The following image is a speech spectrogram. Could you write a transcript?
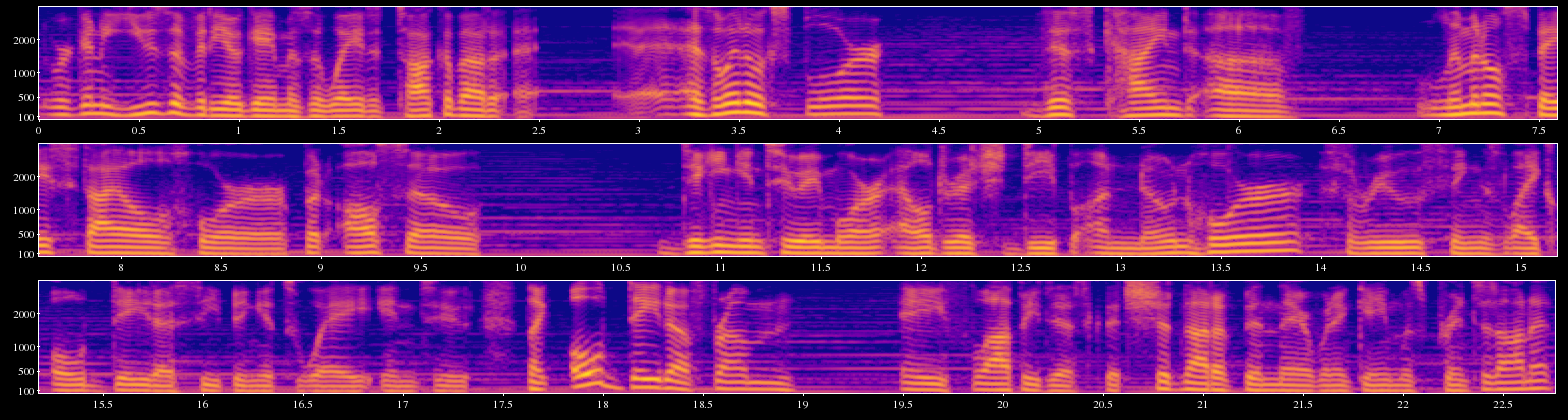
we're gonna use a video game as a way to talk about uh, as a way to explore this kind of liminal space style horror, but also digging into a more eldritch, deep, unknown horror through things like old data seeping its way into like old data from a floppy disk that should not have been there when a game was printed on it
